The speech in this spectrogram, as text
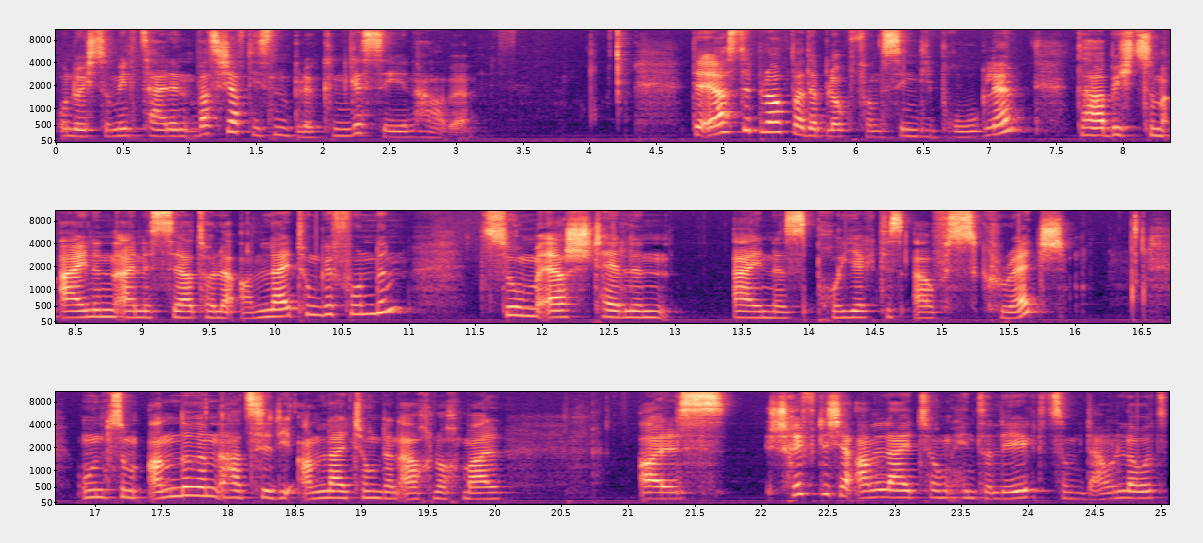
und euch so mitteilen, was ich auf diesen Blöcken gesehen habe. Der erste Block war der Block von Cindy Brogle. Da habe ich zum einen eine sehr tolle Anleitung gefunden zum Erstellen eines Projektes auf Scratch. Und zum anderen hat sie die Anleitung dann auch nochmal als schriftliche Anleitung hinterlegt zum Download.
